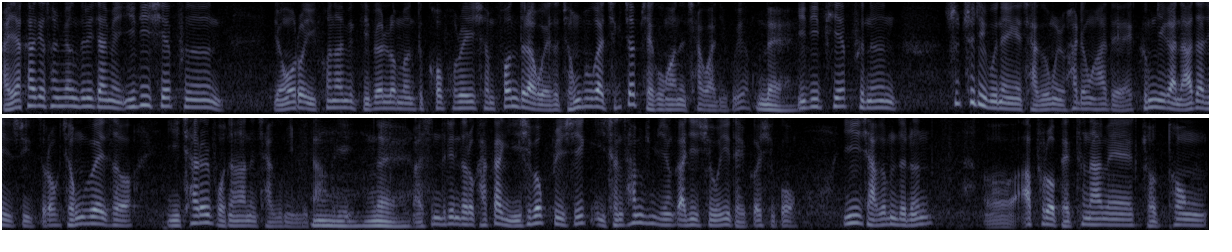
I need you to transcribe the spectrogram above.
간략하게 설명드리자면 EDCF는 영어로 Economic Development Corporation Fund라고 해서 정부가 직접 제공하는 차관이고요. 네. EDPF는 수출입은행의 자금을 활용하되 금리가 낮아질 수 있도록 정부에서 이차를 보전하는 자금입니다. 이 음, 네. 말씀드린 대로 각각 20억 불씩 2030년까지 지원이 될 것이고 이 자금들은 어, 앞으로 베트남의 교통,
